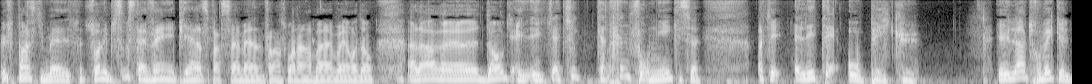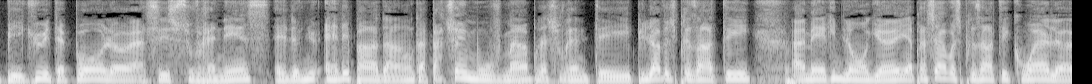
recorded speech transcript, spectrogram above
Je pense qu'il met son épicerie c'était 20 pièces par semaine François Lambert voyons donc alors euh, donc et, et as-tu Catherine Fournier qui se OK elle était au PQ et là, elle trouvait que le PQ était pas là, assez souverainiste. Elle est devenue indépendante. A parti un mouvement pour la souveraineté. Puis là, elle va se présenter à la mairie de Longueuil. Après ça, elle va se présenter quoi? Là,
